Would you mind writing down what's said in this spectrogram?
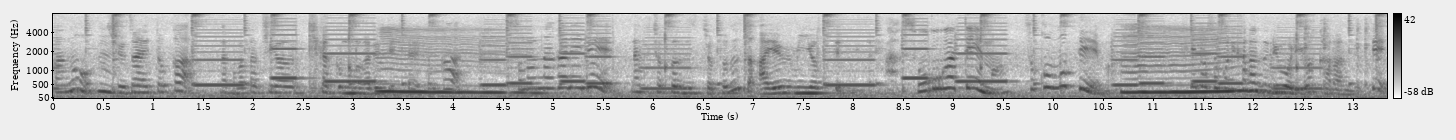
かのうん取材とか、なんかまた違う企画ものが出てきたりとか、うんその流れでなんかちょっとずつちょっとずつ歩み寄ってるみたいなあそこがテーマ？そこもテーマ。けどそこに必ず料理は絡んでて、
